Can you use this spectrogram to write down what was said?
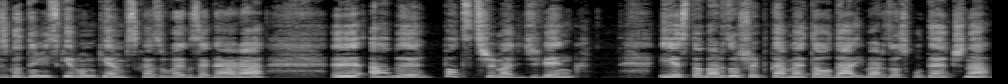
zgodnymi z kierunkiem wskazówek zegara, aby podtrzymać dźwięk. Jest to bardzo szybka metoda i bardzo skuteczna.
